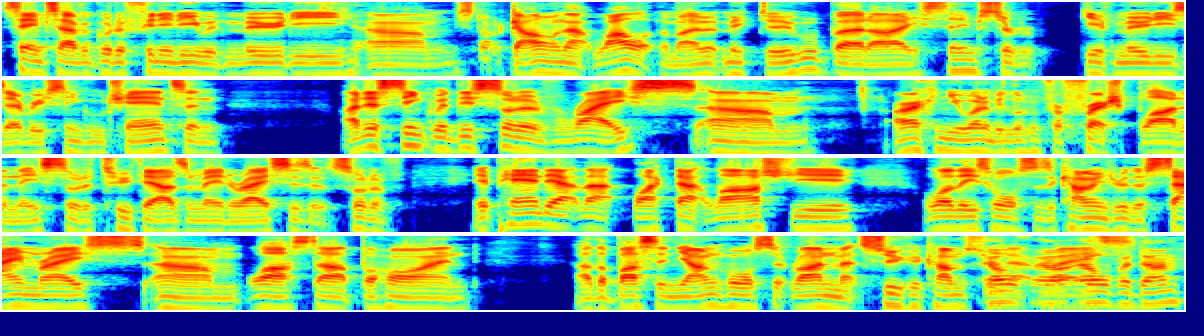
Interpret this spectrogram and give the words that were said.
seems to have a good affinity with Moody. Um, he's not going that well at the moment, McDougall, but uh, he seems to give Moody's every single chance. And I just think with this sort of race, um, I reckon you want to be looking for fresh blood in these sort of 2,000 meter races. It sort of it panned out that like that last year. A lot of these horses are coming through the same race. Um, last start behind uh, the Bus and Young horse that run. Matsuka comes through El, that race. Elva done.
